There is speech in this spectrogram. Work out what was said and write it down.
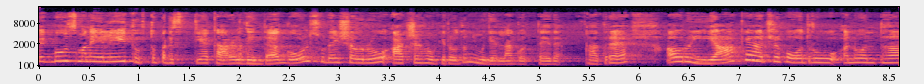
ಬಿಗ್ ಬಾಸ್ ಮನೆಯಲ್ಲಿ ತುರ್ತು ಪರಿಸ್ಥಿತಿಯ ಕಾರಣದಿಂದ ಗೋಲ್ಡ್ ಸುರೇಶ್ ಅವರು ಆಚೆ ಹೋಗಿರೋದು ನಿಮಗೆಲ್ಲ ಗೊತ್ತೇ ಇದೆ. ಆದರೆ ಅವರು ಯಾಕೆ ಆಚೆ ಹೋದ್ರು ಅನ್ನುವಂತಹ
